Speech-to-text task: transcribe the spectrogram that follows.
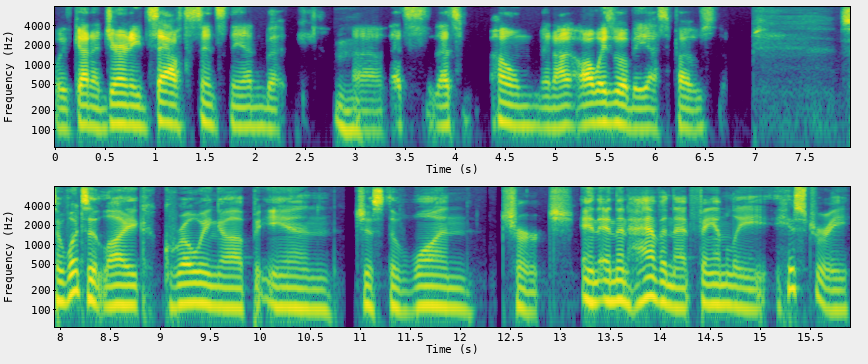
we've kind of journeyed south since then, but Mm-hmm. Uh, that's that's home, and I always will be, I suppose. So, what's it like growing up in just the one church, and and then having that family history?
